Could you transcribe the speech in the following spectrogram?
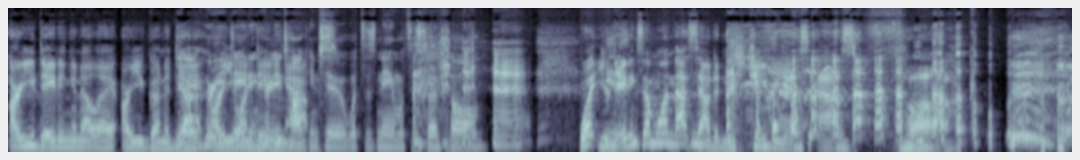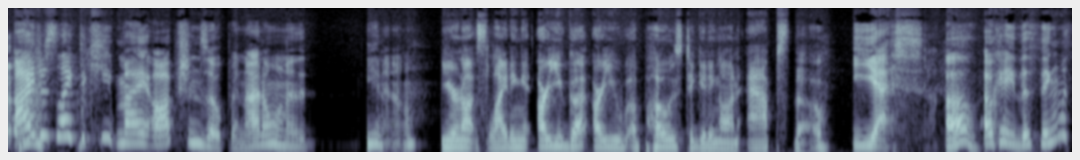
Are you dating in LA? Are you gonna date? yeah, who are, you on dating? Who are you talking apps? to? What's his name? What's his social? What? You're dating someone? That sounded mischievous as fuck. I just like to keep my options open. I don't want to, you know. You're not sliding it. Are you go- Are you opposed to getting on apps though? Yes. Oh, Okay, the thing with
